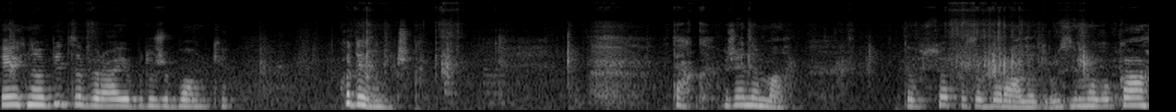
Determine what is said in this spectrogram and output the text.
Я їх на обід забираю, бо дуже бомки. Ходи, Лунчик. Так, вже нема. То все позабирали, друзі. Молока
